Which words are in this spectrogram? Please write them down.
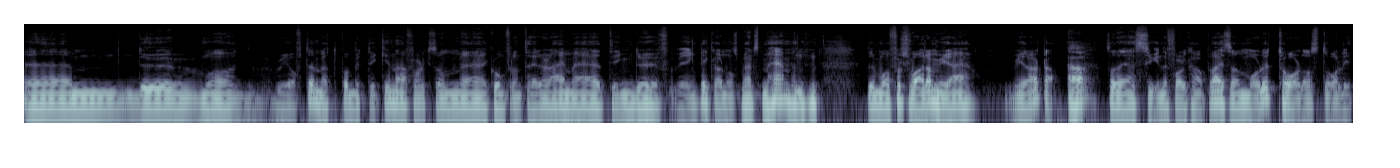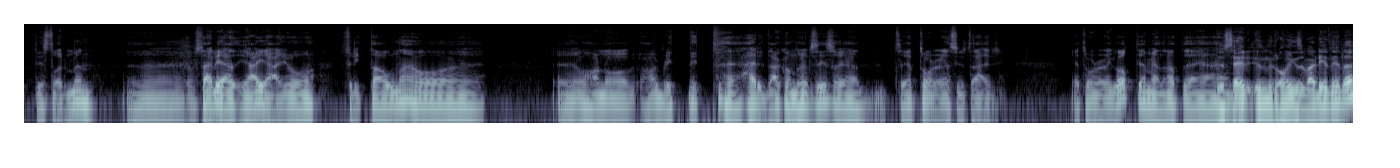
Um, du må bli ofte møtt på butikken av folk som eh, konfronterer deg med ting du egentlig ikke har noe som helst med, men du må forsvare mye, mye rart. da. ja. Så det synet folk har på deg, så må du tåle å stå litt i stormen. Uh, særlig jeg, jeg er jo frittalende og, uh, og har nå har blitt litt herda, kan du vel si, så jeg, så jeg tåler det. Jeg synes det er jeg tåler det godt. Jeg mener at det Du ser underholdningsverdien i det?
